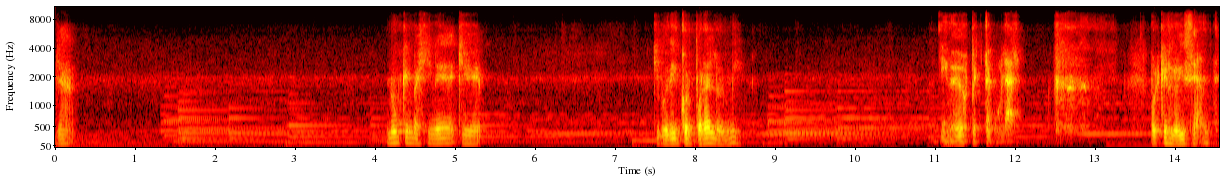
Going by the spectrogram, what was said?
ya nunca imaginé que, que podía incorporarlo en mí. Y me veo espectacular. Porque lo hice antes.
